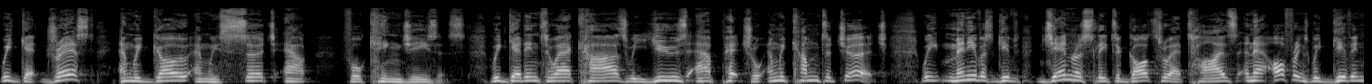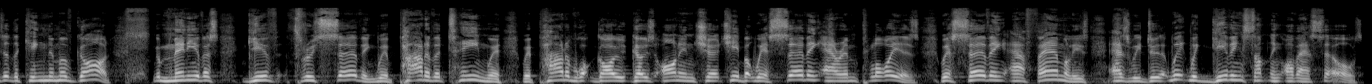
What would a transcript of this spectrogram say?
we get dressed and we go and we search out for King Jesus. We get into our cars, we use our petrol and we come to church. We, many of us give generously to God through our tithes and our offerings. We give into the kingdom of God. Many of us give through serving. We're part of a team. We're, we're part of what go, goes on in church here, but we're serving our employers. We're serving our families as we do that. We're, we're giving something of ourselves.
